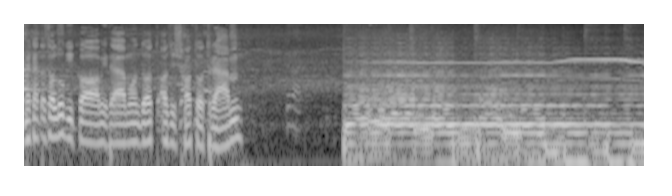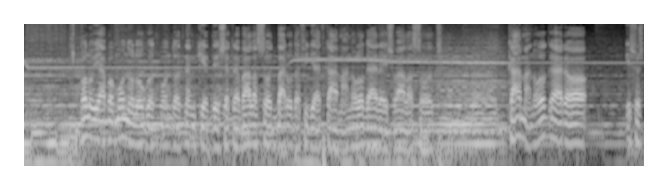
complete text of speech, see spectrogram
Meg hát az a logika, amit elmondott, az is hatott rám. Valójában monológot mondott, nem kérdésekre válaszolt, bár odafigyelt Kálmán Olgára és válaszolt. Kálmán Olgára, és most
